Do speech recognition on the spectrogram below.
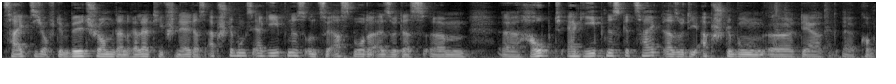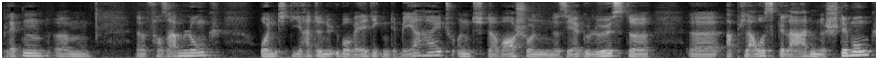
zeigt sich auf dem Bildschirm dann relativ schnell das Abstimmungsergebnis. Und zuerst wurde also das ähm, äh, Hauptergebnis gezeigt, also die Abstimmung äh, der äh, kompletten ähm, äh, Versammlung. Und die hatte eine überwältigende Mehrheit. Und da war schon eine sehr gelöste, äh, applausgeladene Stimmung.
